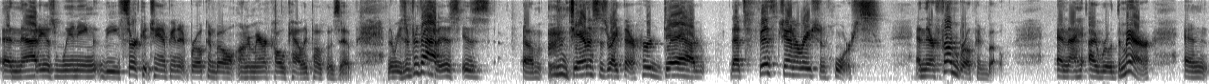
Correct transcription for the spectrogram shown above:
and that is winning the circuit champion at Broken Bow on a called Cali Poco Zip. The reason for that is is um, Janice is right there. Her dad, that's fifth generation horse, and they're from Broken Bow, and I, I rode the mare, and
